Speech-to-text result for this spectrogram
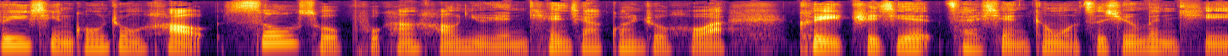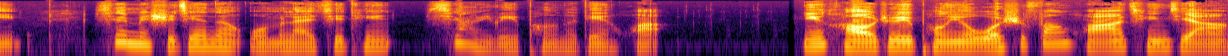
微信公众号搜索“普康好女人”，添加关注后啊，可以直接在线跟我咨询问题。下面时间呢，我们来接听下一位朋友的电话。您好，这位朋友，我是芳华，请讲。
